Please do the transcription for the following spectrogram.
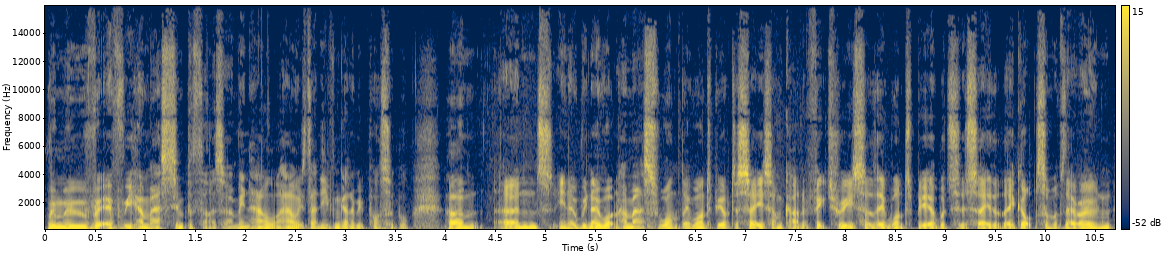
remove every Hamas sympathizer. I mean, how how is that even going to be possible? Um, and you know, we know what Hamas want. They want to be able to say some kind of victory. So they want to be able to say that they got some of their own,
